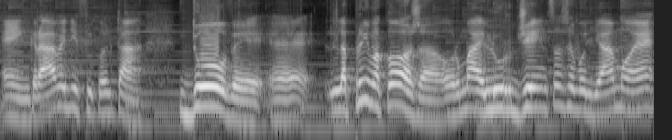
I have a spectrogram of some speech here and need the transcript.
è in grave difficoltà dove eh, la prima cosa, ormai l'urgenza se vogliamo, è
